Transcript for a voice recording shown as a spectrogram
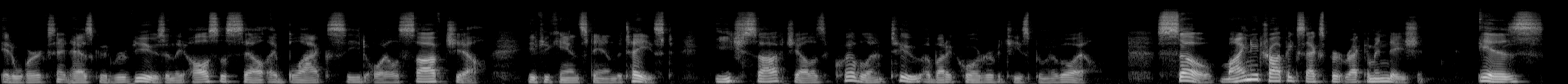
It works and it has good reviews. And they also sell a black seed oil soft gel if you can't stand the taste. Each soft gel is equivalent to about a quarter of a teaspoon of oil. So, my nootropics expert recommendation is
